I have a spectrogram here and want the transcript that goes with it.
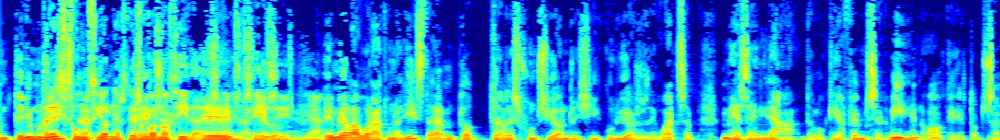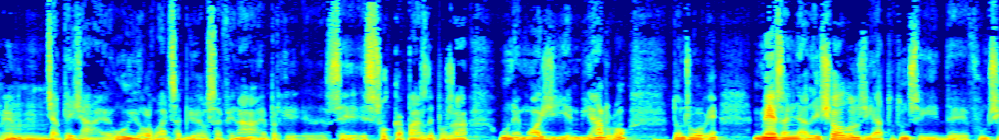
un, tenim una Tres llista... funciones desconocidas, Exacte, eh? exacte, Sí, sí, doncs, ja. Hem elaborat una llista eh, amb totes les funcions així curioses de WhatsApp, més enllà de lo que ja fem servir, no? que tots sabem mm -hmm. xatejar, eh? ui, el WhatsApp jo ja el sé fer anar, eh? perquè sé, sóc capaç de posar un emoji i enviar-lo, doncs molt bé. Més enllà d'això, doncs hi ha tot un seguit de funcions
